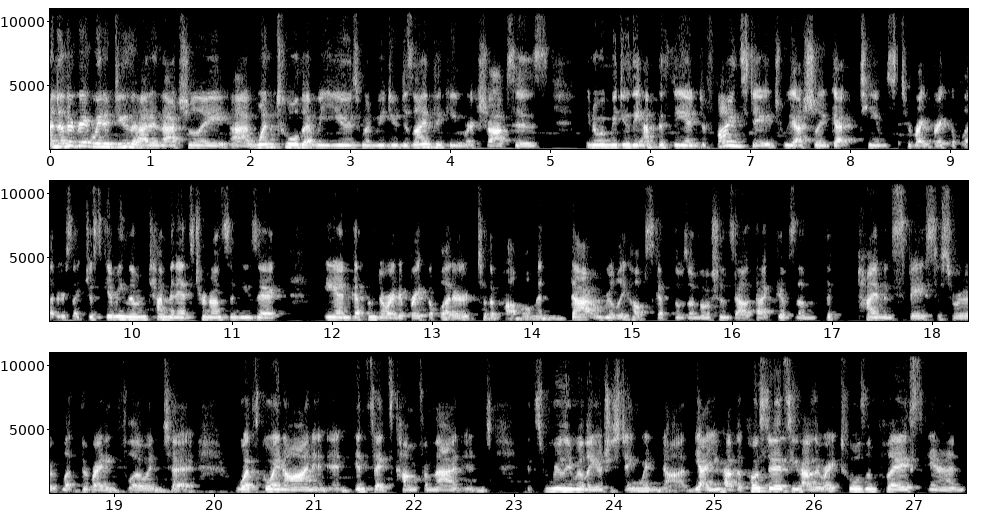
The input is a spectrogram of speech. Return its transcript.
Another great way to do that is actually uh, one tool that we use when we do design thinking workshops is, you know, when we do the empathy and define stage, we actually get teams to write breakup letters, like just giving them 10 minutes, turn on some music, and get them to write a breakup letter to the problem. And that really helps get those emotions out. That gives them the time and space to sort of let the writing flow into what's going on and, and insights come from that. And it's really, really interesting when, uh, yeah, you have the post its, you have the right tools in place, and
